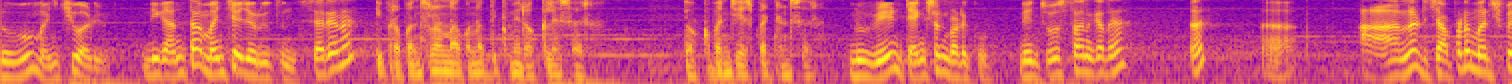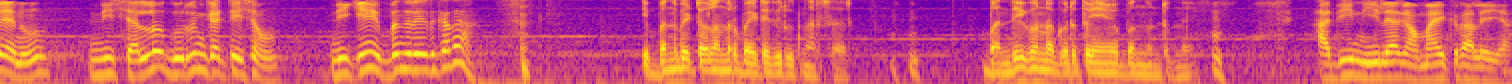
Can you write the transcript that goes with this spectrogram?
నువ్వు మంచివాడివి. నీకంతా మంచిగా జరుగుతుంది. సరేనా? ఈ ప్రపంచంలో నాకున్న దిక్కు మీరు ఒక్కలే సార్. ఒక్క పని చేసి పెట్టండి సార్. నువ్వేం టెన్షన్ పడకు. నేను చూస్తాను కదా. అన్నట్టు చెప్పడం మర్చిపోయాను. నీ సెల్లో గుర్రుని కట్టేశాం. నీకేం ఇబ్బంది లేదు కదా? ఇబ్బంది పెట్టే వాళ్ళందరూ బయటే తిరుగుతున్నారు సార్. బందీగా ఉన్న గురితో ఏం ఇబ్బంది ఉంటుంది? అది నీలాగా అమాయకురాలయ్యా.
